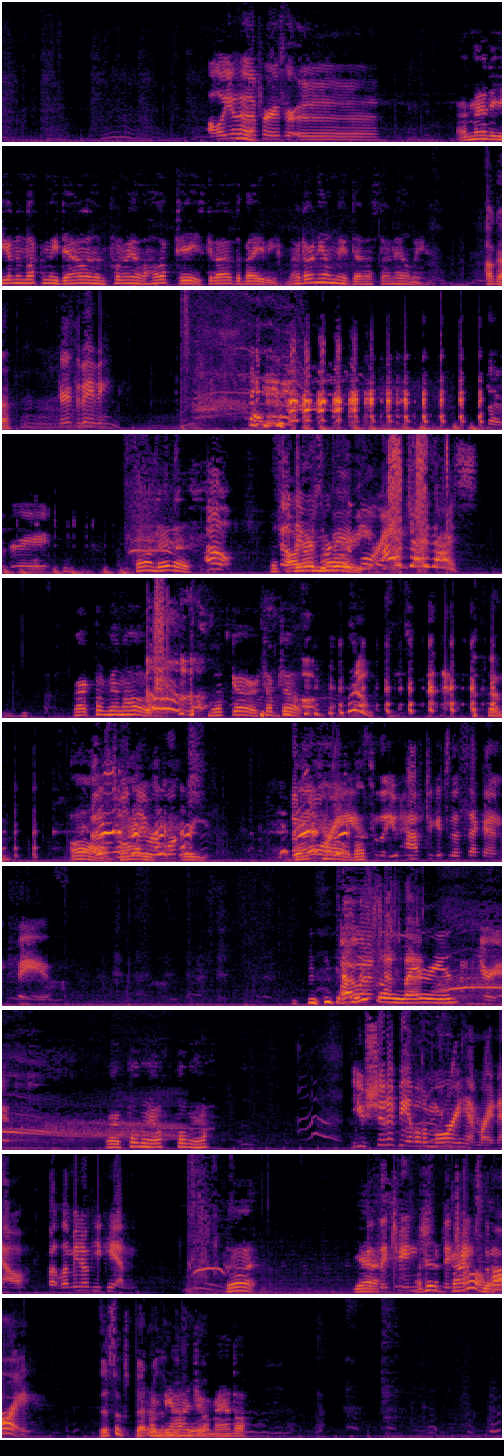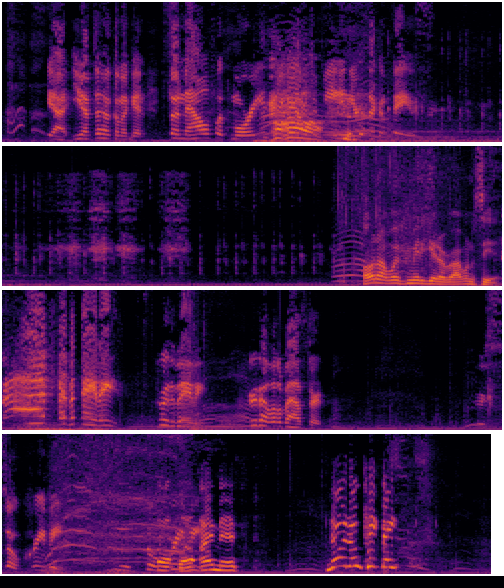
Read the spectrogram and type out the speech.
All you Huh. have hers are. Uh, Amanda, you're gonna knock me down and then put me on the hook? Jeez, get out of the baby. No, don't heal me, Dennis. Don't heal me. Okay. here's the baby. so great. Come on, do this. Oh, Let's so Oh, do there's there's the the more baby. Mori. Mori. Oh Jesus! Alright, put me on the hook. Let's go. Chop chop. Oh, I was told that they were is workers. sweet. The That's Mori, how- that's- so that you have to get to the second phase. That I was test hilarious. I'm curious. Alright, pull me off. Pull me off. You shouldn't be able to Mori him right now, but let me know if you can. Do it. Yeah. Because they changed, they changed the. Mori. This looks better I'm than behind you. Amanda. Yeah, you have to hook him again. So now with Mori, you have to be in your second phase. Hold on, wait for me to get over. I want to see it. Ah, the baby! Screw the baby. Screw that little bastard. You're so creepy. You're so Oh, creepy. well, I missed. No, don't kick me!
